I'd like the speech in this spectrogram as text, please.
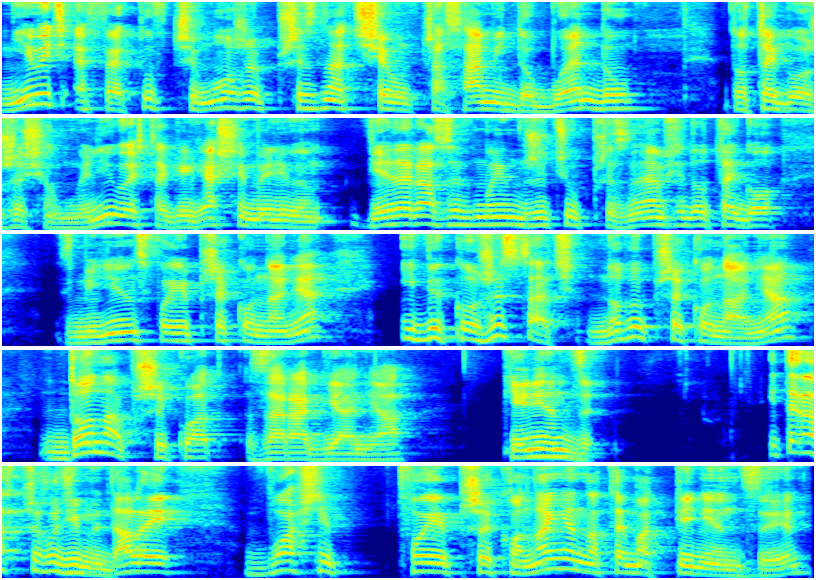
nie mieć efektów, czy może przyznać się czasami do błędu, do tego, że się myliłeś, tak jak ja się myliłem wiele razy w moim życiu, przyznałem się do tego, zmieniłem swoje przekonania i wykorzystać nowe przekonania do na przykład zarabiania pieniędzy. I teraz przechodzimy dalej. Właśnie Twoje przekonania na temat pieniędzy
